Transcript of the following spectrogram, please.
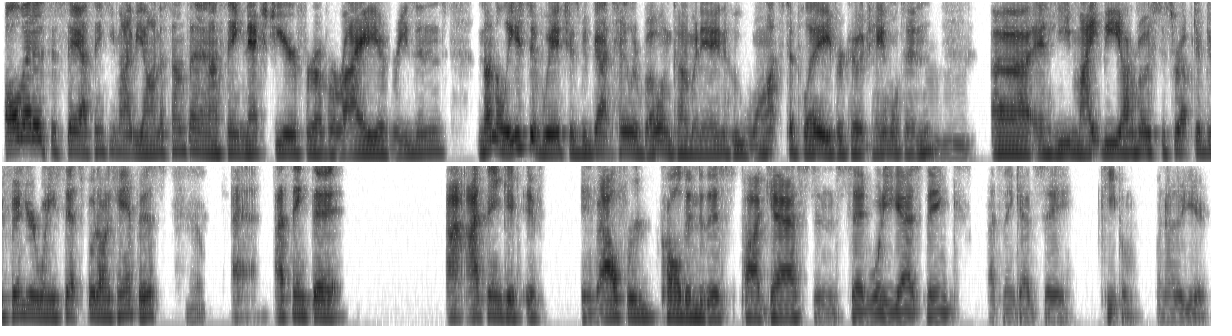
all that is to say, I think he might be onto something. And I think next year, for a variety of reasons, none the least of which is we've got Taylor Bowen coming in who wants to play for Coach Hamilton. Mm-hmm. Uh, and he might be our most disruptive defender when he sets foot on campus. Yep. I, I, think that I, I think if, if if Alford called into this podcast and said, "What do you guys think?" I think I'd say keep him another year.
